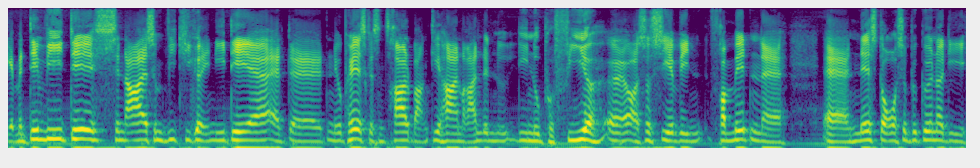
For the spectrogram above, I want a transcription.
Jamen det, vi, det scenarie, som vi kigger ind i, det er, at øh, den europæiske centralbank, de har en rente nu, lige nu på 4, øh, og så siger vi fra midten af, Uh, næste år, så begynder de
